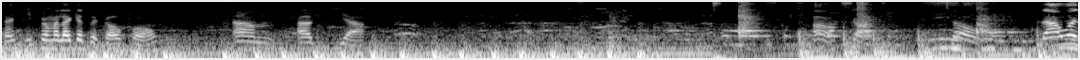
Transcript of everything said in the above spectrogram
basically film it like it's a GoPro. Um, I'll, yeah. Oh god. So that was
